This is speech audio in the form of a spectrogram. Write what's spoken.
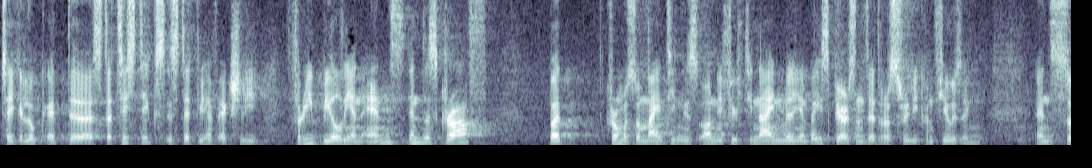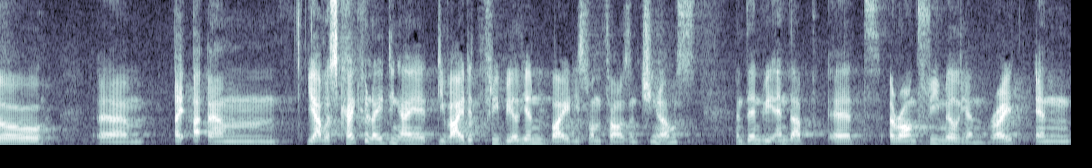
take a look at the statistics is that we have actually 3 billion ends in this graph, but chromosome 19 is only 59 million base pairs, and that was really confusing. And so um, I, I, um, yeah, I was calculating, I divided 3 billion by these 1,000 genomes, and then we end up at around 3 million, right? And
